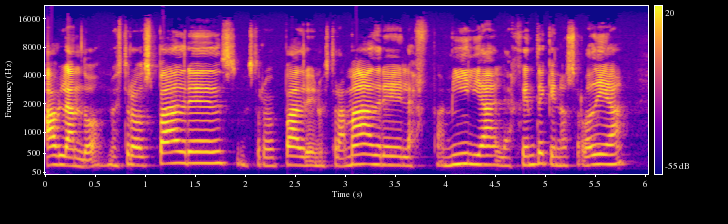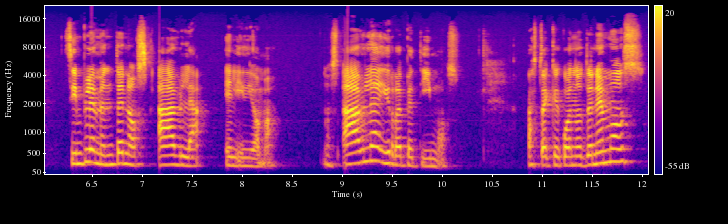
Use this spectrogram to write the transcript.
hablando. Nuestros padres, nuestro padre, nuestra madre, la familia, la gente que nos rodea, simplemente nos habla el idioma. Nos habla y repetimos. Hasta que cuando tenemos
